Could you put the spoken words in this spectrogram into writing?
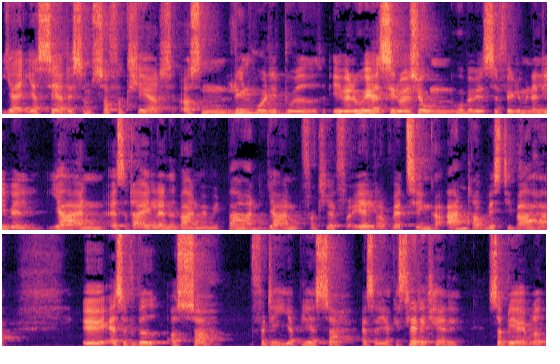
Jeg, jeg ser det som så forkert, og sådan lynhurtigt, du ved, evaluerer situationen, ubevidst selvfølgelig, men alligevel, jeg er en, altså der er et eller andet vejen med mit barn, jeg er en forkert forælder, hvad tænker andre, hvis de var her? Øh, altså du ved, og så, fordi jeg bliver så, altså jeg kan slet ikke have det, så bliver jeg vred.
